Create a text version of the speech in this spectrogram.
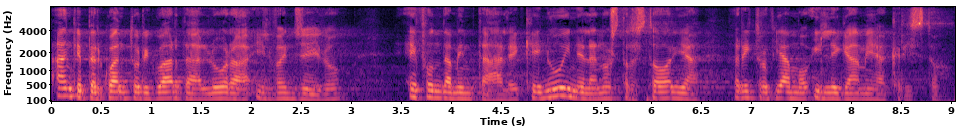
anche per quanto riguarda allora il Vangelo, è fondamentale che noi nella nostra storia ritroviamo il legame a Cristo.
